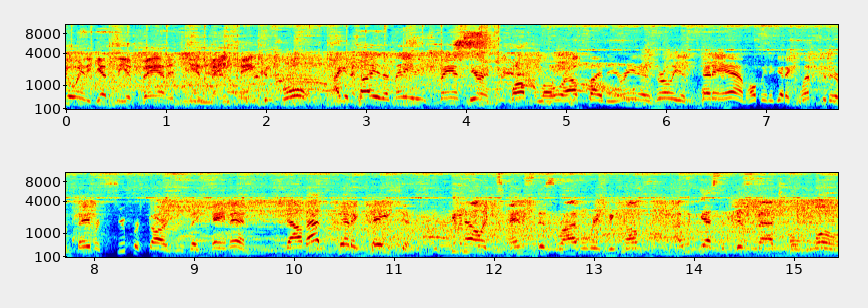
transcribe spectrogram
Going to get the advantage and maintain control? I can tell you that many of these fans here in Buffalo were outside the arena as early as 10 a.m. hoping to get a glimpse of their favorite superstars as they came in. Now that's dedication. Given how intense this rivalry's become, I would guess that this match alone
